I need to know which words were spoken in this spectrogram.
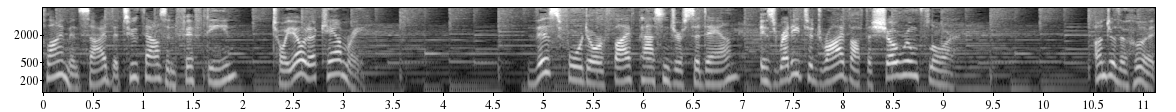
climb inside the 2015 Toyota Camry. This four-door, five-passenger sedan is ready to drive off the showroom floor. Under the hood,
